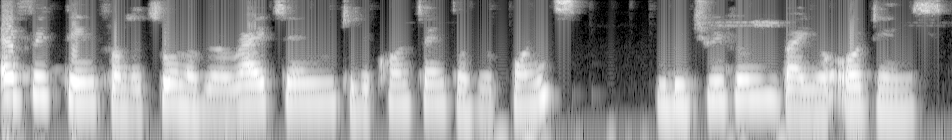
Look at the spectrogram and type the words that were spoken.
Everything from the tone of your writing to the content of your points will be driven by your audience.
